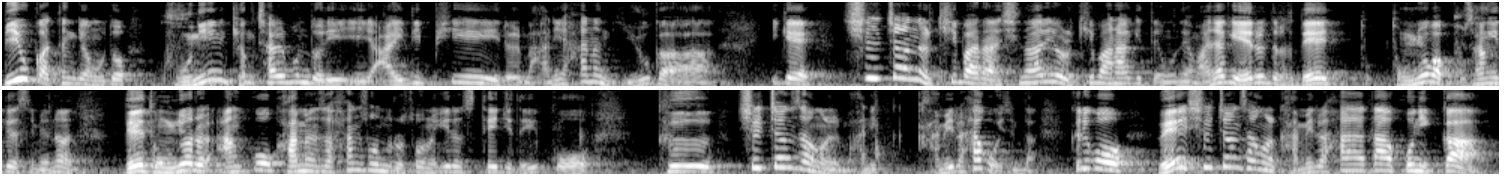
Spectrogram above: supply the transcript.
미국 같은 경우도 군인 경찰 분들이 이 IDPA를 많이 하는 이유가 이게 실전을 기반한 시나리오를 기반하기 때문에 만약에 예를 들어서 내 도- 동료가 부상이 됐으면은 내 동료를 안고 가면서 한 손으로 쏘는 이런 스테이지도 있고 그 실전성을 많이 가미를 하고 있습니다. 그리고 왜 실전성을 가미를 하다 보니까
